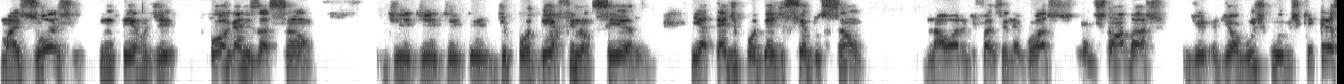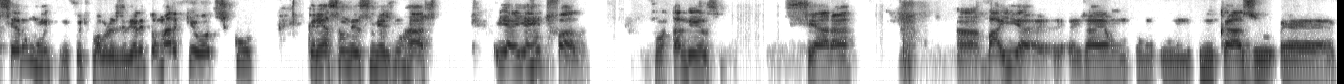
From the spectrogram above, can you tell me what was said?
Mas hoje, em termos de organização, de, de, de, de poder financeiro e até de poder de sedução, na hora de fazer negócios, eles estão abaixo de, de alguns clubes que cresceram muito no futebol brasileiro e tomara que outros cresçam nesse mesmo rastro. E aí a gente fala Fortaleza, Ceará, Bahia eh, já é um, um, um caso é,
